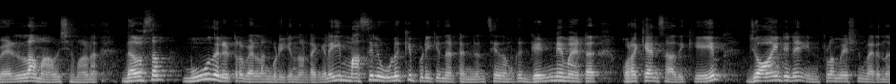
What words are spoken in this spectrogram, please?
വെള്ളം ആവശ്യമാണ്. ദിവസം മൂന്ന് ലിറ്റർ വെള്ളം കുടിക്കുന്നുണ്ടെങ്കിൽ ഈ മസിൽ ഉളുക്കി പിടിക്കുന്ന ടെൻഡൻസി നമുക്ക് ഗണ്യമായിട്ട് കുറയ്ക്കാൻ സാധിക്കുകയും ജോയിന്റിന് ഇൻഫ്ലമേഷൻ വരുന്ന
